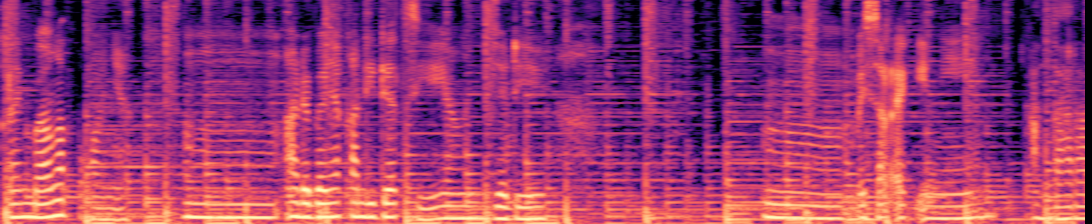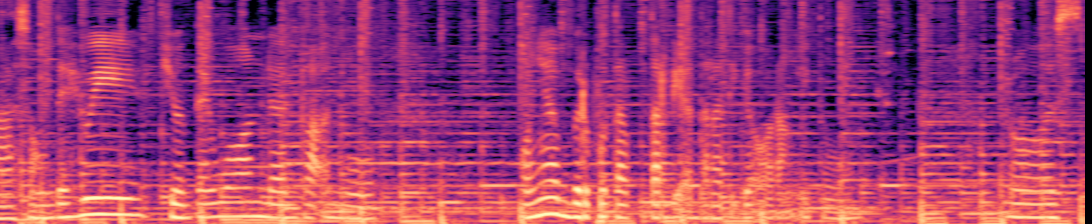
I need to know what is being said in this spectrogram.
keren banget pokoknya hmm, ada banyak kandidat sih yang jadi hmm, Mr. X ini antara Song Dae-hwi, Hyun Tae-won, dan Ra Eun-woo. Pokoknya berputar-putar di antara tiga orang itu. Terus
